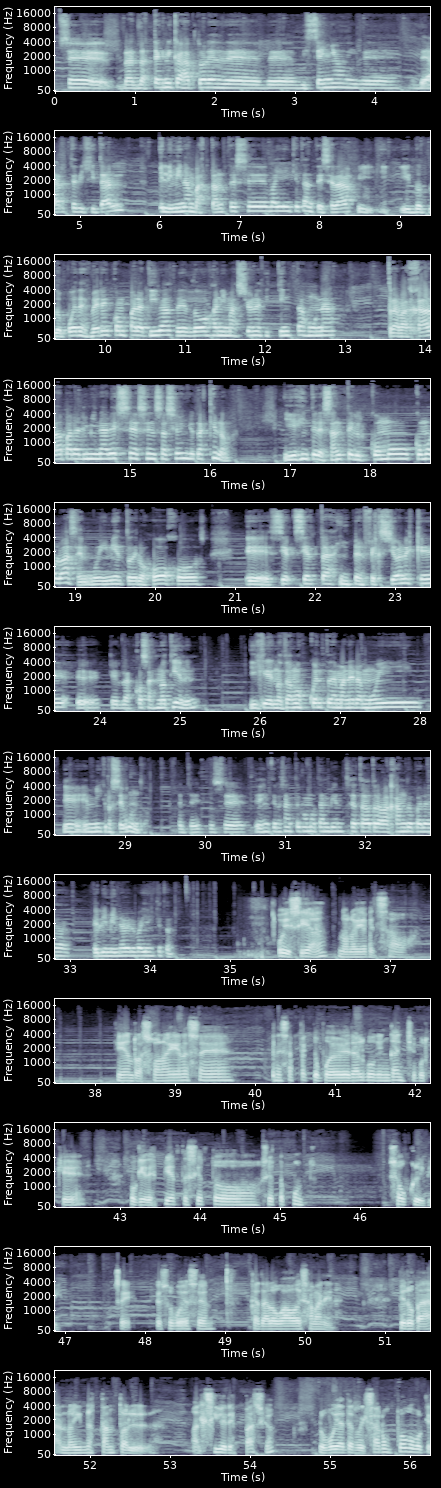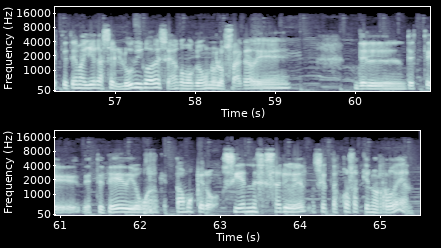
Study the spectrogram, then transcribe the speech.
las, técnicas actuales de, diseño y de, arte digital eliminan bastante ese valle inquietante y se da y, lo, puedes ver en comparativas de dos animaciones distintas, una trabajada para eliminar esa sensación y otras que no y es interesante el cómo, cómo lo hacen, movimiento de los ojos, eh, ciertas imperfecciones que, eh, que, las cosas no tienen y que nos damos cuenta de manera muy eh, en microsegundos. Entonces es interesante cómo también se ha estado trabajando para eliminar el valle inquietante. Uy, sí, no lo había pensado. Tienen razón ahí en ese, en ese aspecto, puede haber algo que enganche porque o que despierte ciertos ciertos puntos. So creepy. Sí, eso puede ser catalogado de esa manera. Pero para no irnos tanto al, al ciberespacio, lo voy a aterrizar un poco porque este tema llega a ser lúdico a veces, ¿eh? como que uno lo saca de, del, de, este, de este tedio bueno, que estamos, pero sí es necesario ver ciertas cosas que nos rodean.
